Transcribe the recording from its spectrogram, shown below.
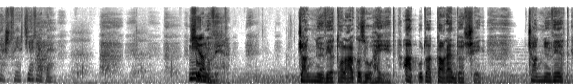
Testvér, gyere be. Mi a? Szunővér. Chang nővér találkozó helyét átmutatta a rendőrség. Chang nővért,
